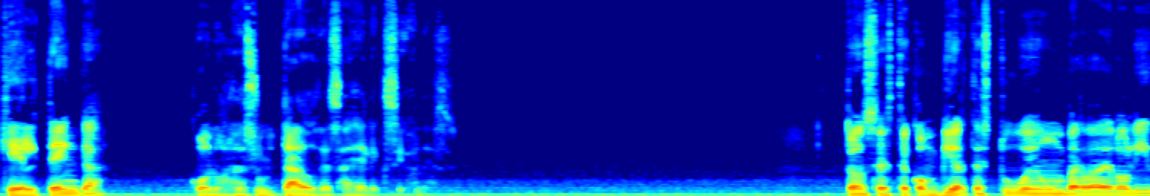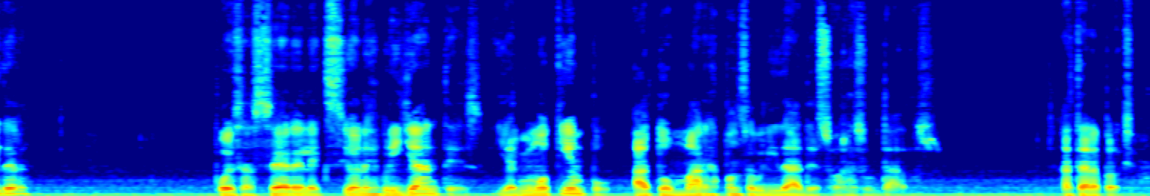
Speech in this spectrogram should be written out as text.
que él tenga con los resultados de esas elecciones. Entonces, ¿te conviertes tú en un verdadero líder? Pues hacer elecciones brillantes y al mismo tiempo a tomar responsabilidad de esos resultados. Hasta la próxima.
